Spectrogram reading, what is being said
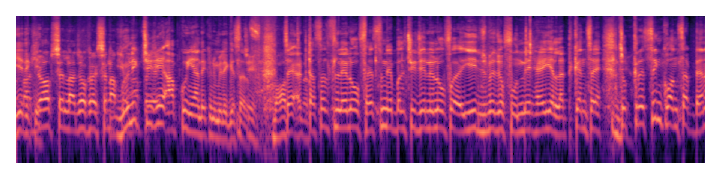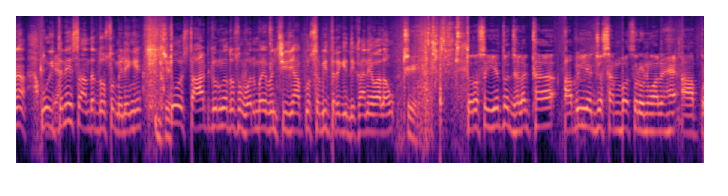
ये देखिए। लाजवाब से लाजवाब कलेक्शन यूनिक चीज़ें आपको यहाँ देखने मिलेगी सर। टसल्स ले लो फैशनेबल चीज़ें ले लो ये इसमें जो फुंदे है या लटकन है जो क्रेसिंग कॉन्सेप्ट है ना वो इतने शानदार दोस्तों मिलेंगे। तो स्टार्ट करूँगा दोस्तों वन बाय वन चीज़ें आपको सभी तरह की दिखाने वाला हूँ। तो दोस्तों ये तो झलक था। अभी ये जो सैंपल शुरू होने वाले हैं आप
